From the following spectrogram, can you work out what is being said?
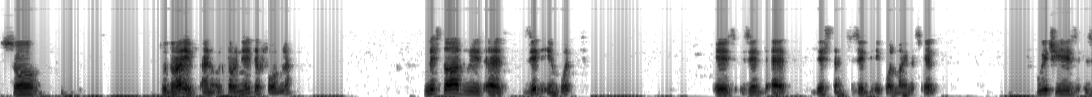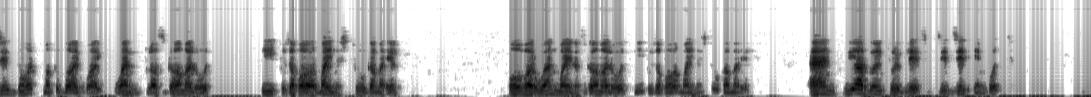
So to derive an alternative formula we start with a z input is z at distance z equal minus l which is z naught multiplied by 1 plus gamma load e to the power minus 2 gamma l over 1 minus gamma load e to the power minus 2 gamma l. And we are going to replace z z input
